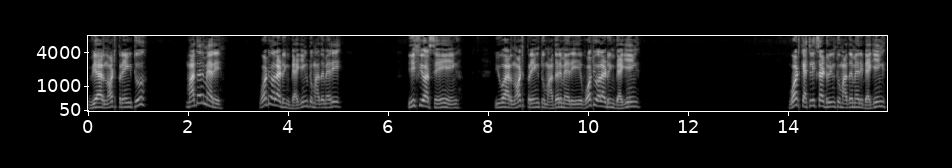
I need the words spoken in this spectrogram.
We are not praying to Mother Mary. What you all are doing? Begging to Mother Mary? If you are saying you are not praying to Mother Mary, what you all are doing? Begging? What Catholics are doing to Mother Mary? Begging?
